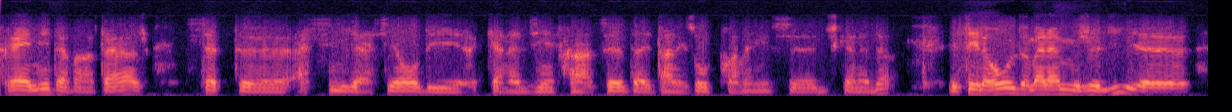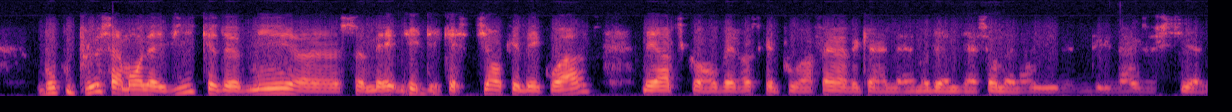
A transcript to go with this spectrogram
freiner davantage cette euh, assimilation des euh, Canadiens français dans les autres provinces euh, du Canada. Et c'est le rôle de Mme Joly, beaucoup plus, à mon avis, que de venir se mêler des questions québécoises. Mais en tout cas, on verra ce qu'elle pourra faire avec la, modernisation des langues officielles.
